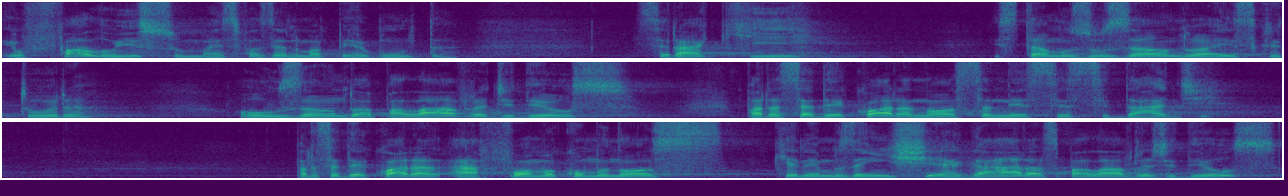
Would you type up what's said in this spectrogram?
eu falo isso, mas fazendo uma pergunta: será que estamos usando a Escritura ou usando a palavra de Deus para se adequar à nossa necessidade? Para se adequar à, à forma como nós queremos enxergar as palavras de Deus,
